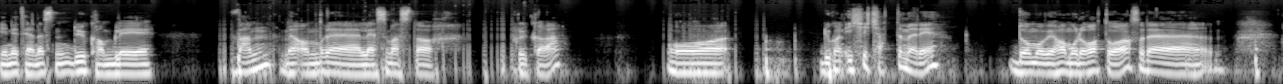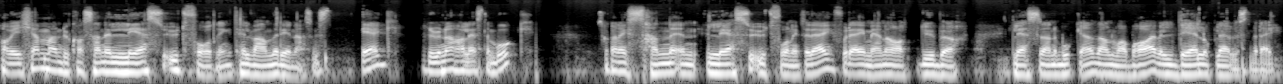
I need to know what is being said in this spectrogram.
inne i tjenesten. Du kan bli venn med andre lesemesterbrukere. Og du kan ikke chatte med dem. Da må vi ha moderatorer, så det har vi ikke. Men du kan sende leseutfordring til vennene dine. Så hvis jeg, Rune, har lest en bok, så kan jeg sende en leseutfordring til deg fordi jeg mener at du bør lese denne boken. Den var bra, jeg vil dele opplevelsen med deg.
